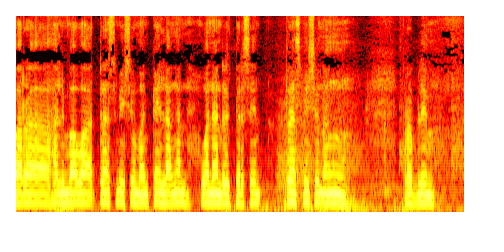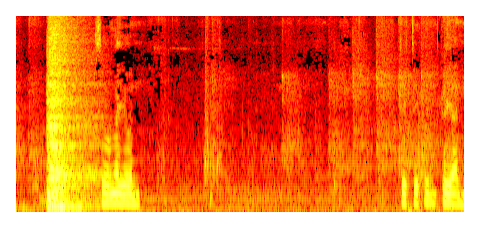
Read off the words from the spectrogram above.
para halimbawa transmission man kailangan 100% transmission ang problem. So ngayon chichikin ko yan.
